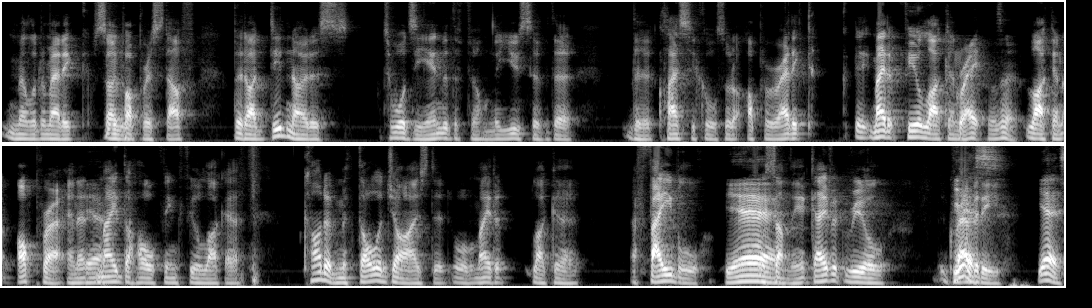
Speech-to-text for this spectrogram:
melodramatic soap Mm. opera stuff, but I did notice towards the end of the film the use of the the classical sort of operatic. It made it feel like an great wasn't it like an opera, and it Yeah. made the whole thing feel like a kind of mythologized it or made it like a a fable yeah or something. It gave it real gravity, yes, yes.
